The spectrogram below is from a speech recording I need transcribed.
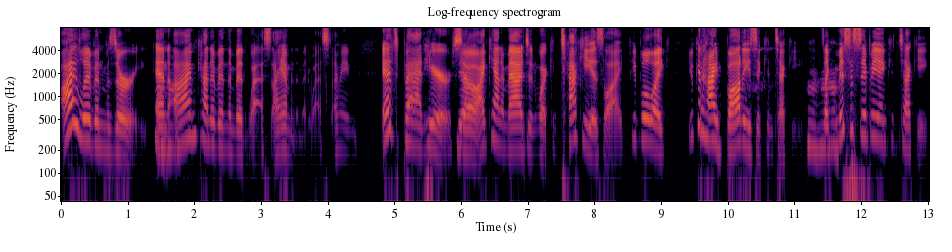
I live in Missouri, and mm-hmm. I'm kind of in the Midwest. I am in the Midwest. I mean, it's bad here, so yeah. I can't imagine what Kentucky is like. People like you can hide bodies in Kentucky. Mm-hmm. It's like mm-hmm. Mississippi and Kentucky.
